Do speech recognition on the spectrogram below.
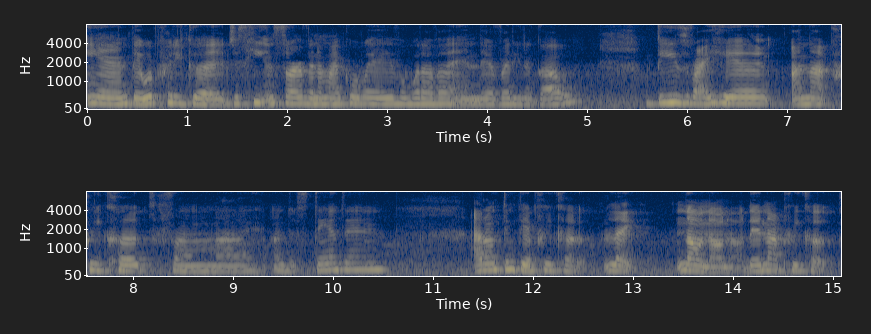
and they were pretty good. Just heat and serve in a microwave or whatever, and they're ready to go. These right here are not pre-cooked from my understanding. I don't think they're pre-cooked. Like, no, no, no. They're not pre-cooked.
